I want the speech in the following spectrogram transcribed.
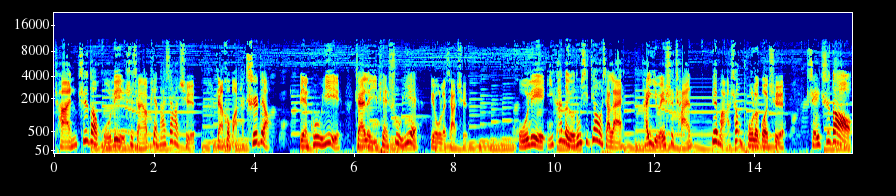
蝉知道狐狸是想要骗它下去，然后把它吃掉，便故意摘了一片树叶丢了下去。狐狸一看到有东西掉下来，还以为是蝉，便马上扑了过去，谁知道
